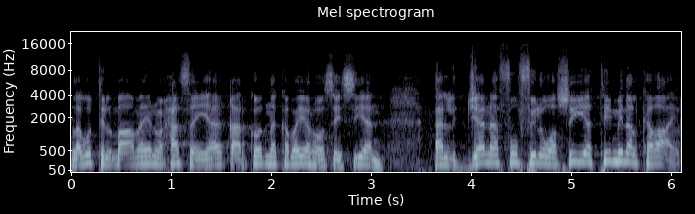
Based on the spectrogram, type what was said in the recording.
lagu tilmaamay inuu xasan yahay qaarkoodna kaba yar hoosaysiiyaan aljanafu fi lwasiyati min alkabaa'ir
